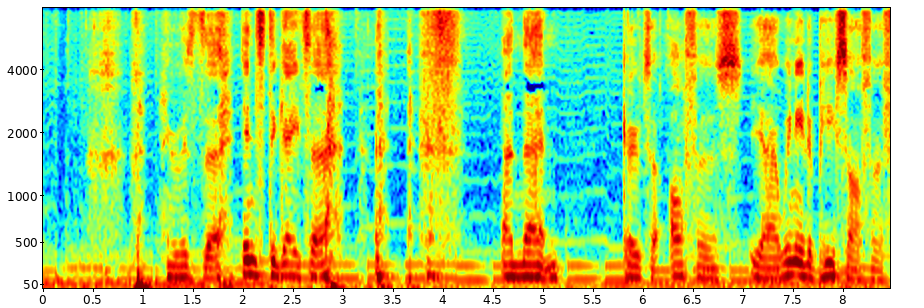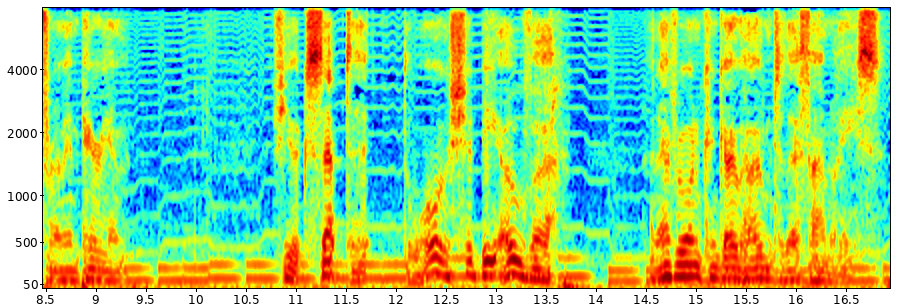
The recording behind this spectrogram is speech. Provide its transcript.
who is the instigator, and then go to offers. Yeah, we need a peace offer from Imperium. If you accept it, the war should be over, and everyone can go home to their families.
